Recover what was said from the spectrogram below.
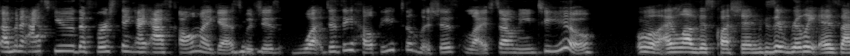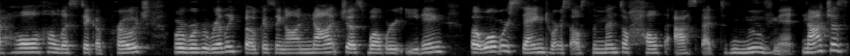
I'm going to ask you the first thing I ask all my guests, which mm-hmm. is what does a healthy, delicious lifestyle mean to you? Well, I love this question because it really is that whole holistic approach where we're really focusing on not just what we're eating, but what we're saying to ourselves, the mental health aspect, of movement, not just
